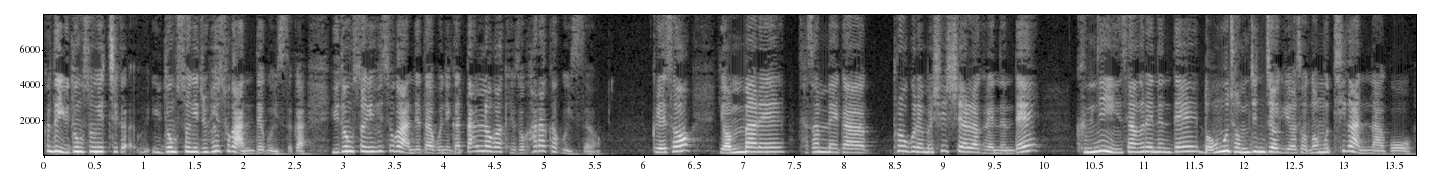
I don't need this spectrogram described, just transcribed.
근데 유동성이 유동성이 좀 회수가 안 되고 있어. 그러니까 유동성이 회수가 안 되다 보니까 달러가 계속 하락하고 있어요. 그래서 연말에 자산 매각 프로그램을 실시하려고 그랬는데 금리 인상을 했는데 너무 점진적이어서 너무 티가 안 나고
